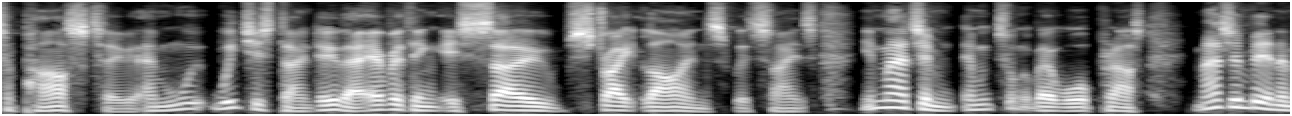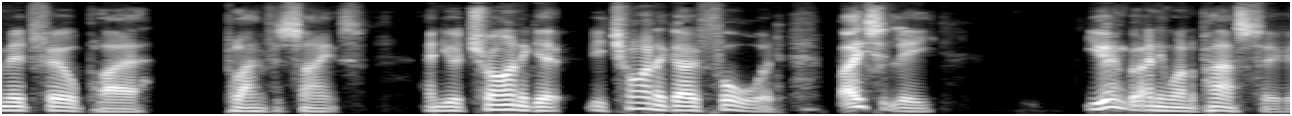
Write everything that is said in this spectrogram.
to pass to. And we, we just don't do that. Everything is so straight lines with Saints. Imagine, and we talk about Ward Prowse, imagine being a midfield player playing for Saints and you're trying to get you're trying to go forward. Basically, you haven't got anyone to pass to.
